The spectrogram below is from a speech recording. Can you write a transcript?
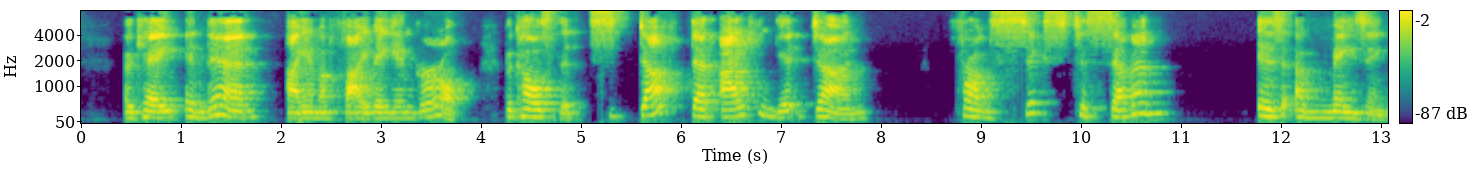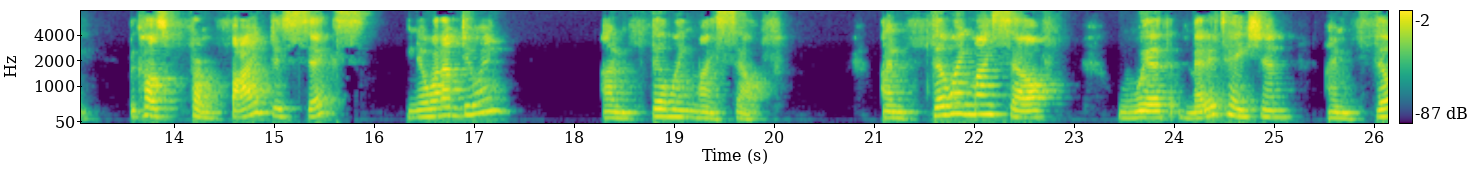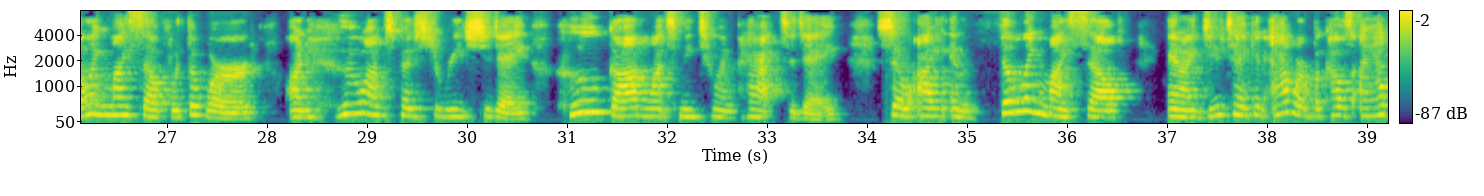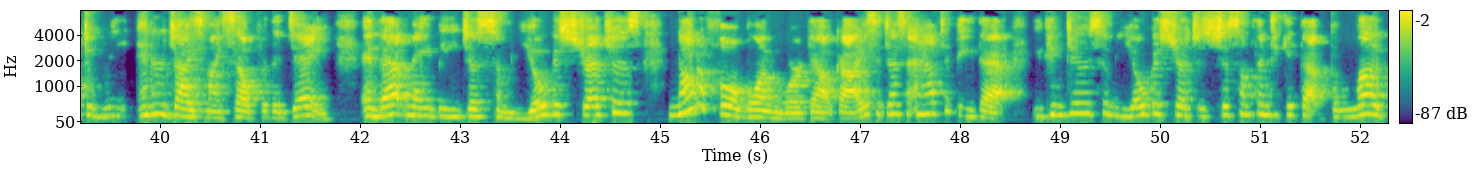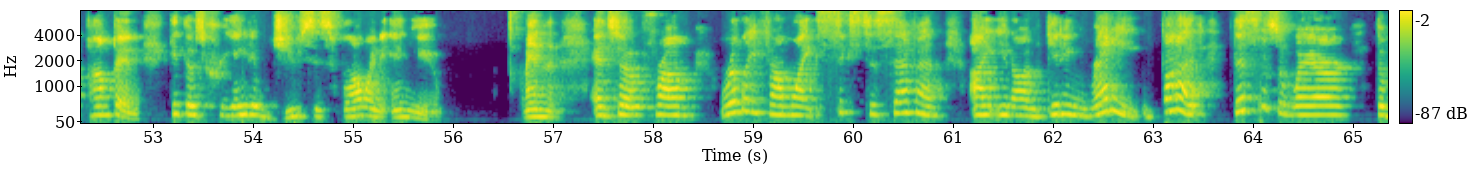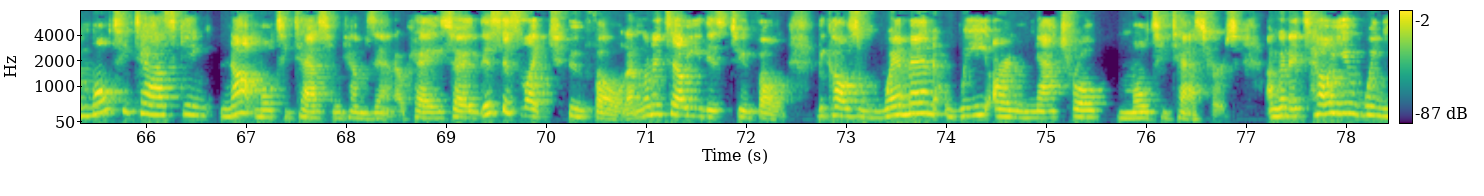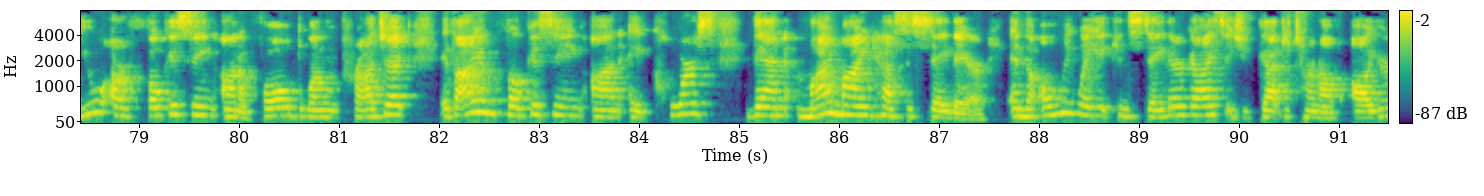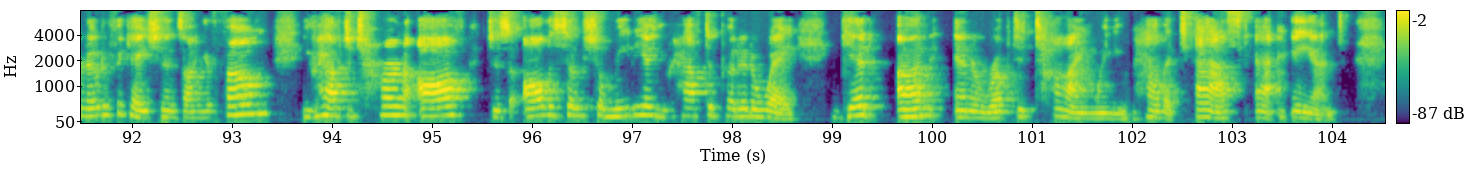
Okay. And then I am a 5 a.m. girl because the stuff that I can get done from six to seven is amazing. Because from five to six, you know what I'm doing? I'm filling myself. I'm filling myself with meditation. I'm filling myself with the word on who I'm supposed to reach today, who God wants me to impact today. So I am filling myself and I do take an hour because I have to re energize myself for the day. And that may be just some yoga stretches, not a full blown workout, guys. It doesn't have to be that. You can do some yoga stretches, just something to get that blood pumping, get those creative juices flowing in you. And and so from really from like six to seven, I, you know, I'm getting ready. But this is where the multitasking, not multitasking comes in. Okay. So this is like twofold. I'm going to tell you this twofold because women, we are natural multitaskers. I'm going to tell you when you are focusing on a full blown project, if I am focusing on a course, then my mind has to stay there. And the only way it can stay there, guys, is you've got to turn off all your notifications on your phone. You have to turn off just all the social media. You have to put it away. Get uninterrupted time when you have a task at hand.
